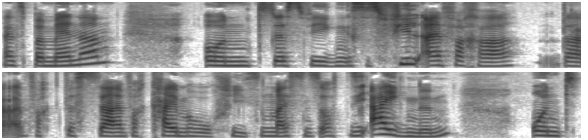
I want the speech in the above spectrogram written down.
als bei Männern und deswegen ist es viel einfacher, da einfach, dass da einfach Keime hochschießen, meistens auch die eigenen. Und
